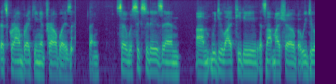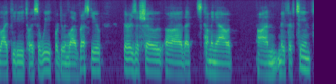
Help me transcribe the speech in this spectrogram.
that's groundbreaking and trailblazing. So with 60 days in, um, we do live PD. It's not my show, but we do live PD twice a week. We're doing live rescue. There is a show uh, that's coming out on May 15th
